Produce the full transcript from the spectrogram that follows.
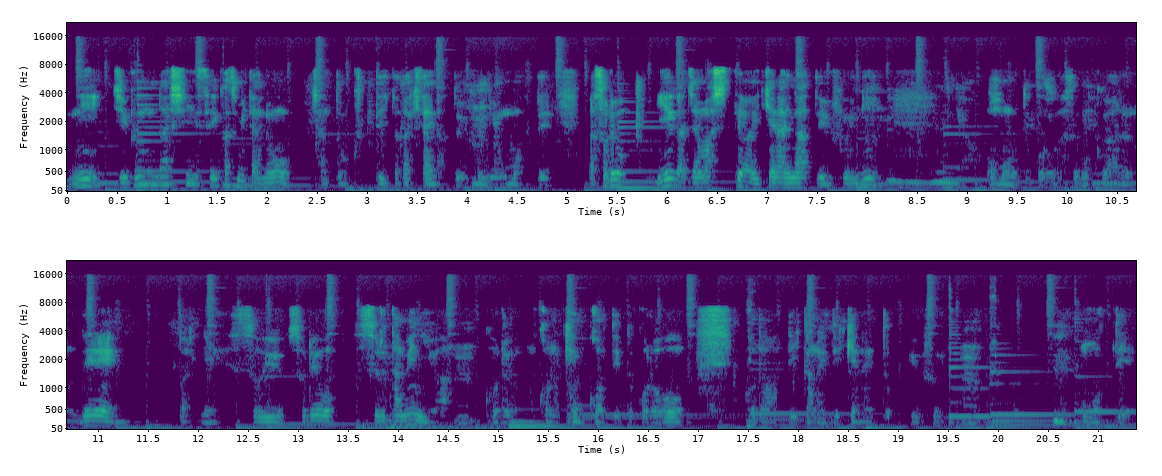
に自分らしい生活みたいのをちゃんと送っていただきたいなというふうに思って、それを家が邪魔してはいけないなというふうに思うところがすごくあるのでやっぱりねそういうそれをするためにはうん。これこの健康っていうところをこだわっていかないといけないというふうにうん。思って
